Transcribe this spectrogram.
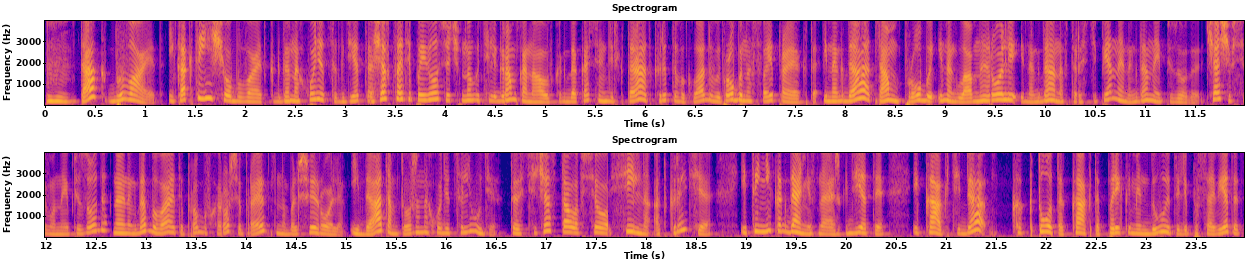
Угу. Так бывает. И как-то еще бывает, когда находится где-то... Сейчас, кстати, появилось очень много телеграм-каналов, когда кастинг-директора открыто выкладывают пробы на свои проекты. Иногда там пробы и на главные роли, иногда на второстепенные, иногда на эпизоды. Чаще всего на эпизоды, но иногда бывают и пробы в хорошие проекты на большие роли. И да, там тоже находятся люди. То есть сейчас стало все сильно открытие, и ты никогда не знаешь, где ты и как тебя как кто-то как-то порекомендует или посоветует.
